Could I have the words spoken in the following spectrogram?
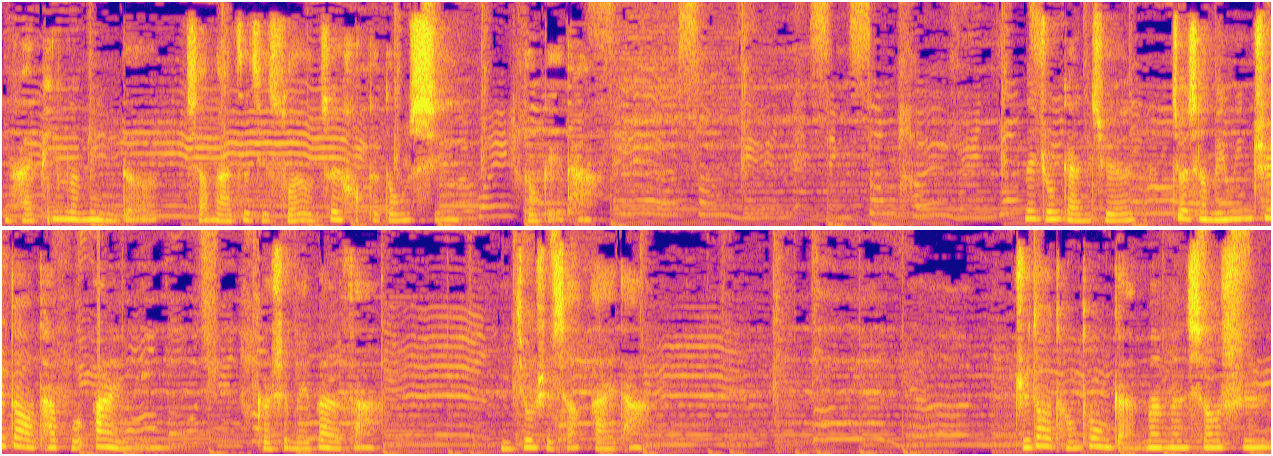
你还拼了命的想把自己所有最好的东西都给他。那种感觉就像明明知道他不爱你，可是没办法，你就是想爱他。直到疼痛感慢慢消失，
